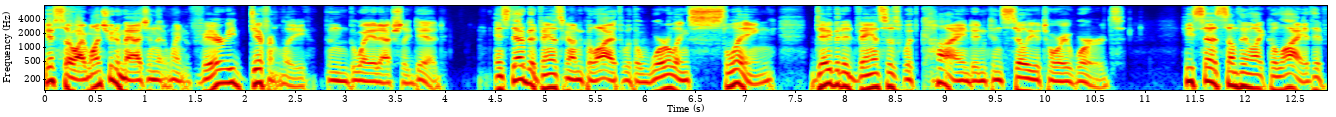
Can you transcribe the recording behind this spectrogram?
If so, I want you to imagine that it went very differently than the way it actually did. Instead of advancing on Goliath with a whirling sling, David advances with kind and conciliatory words. He says something like Goliath, if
